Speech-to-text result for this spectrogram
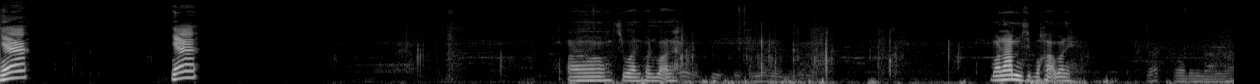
เนี่ยเนี่ยอ๋อชวนเพิ่นบอกนะอลำสิบ่ค่ะวันนี้นะพอดังๆนะ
